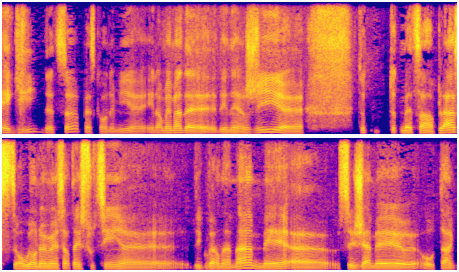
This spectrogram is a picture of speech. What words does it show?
aigri de ça, parce qu'on a mis euh, énormément de- d'énergie, euh, tout, mettre ça en place. Oui, on a eu un certain soutien euh, des gouvernements, mais euh, c'est jamais euh, autant que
